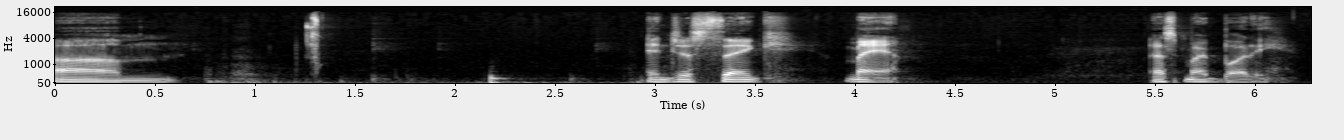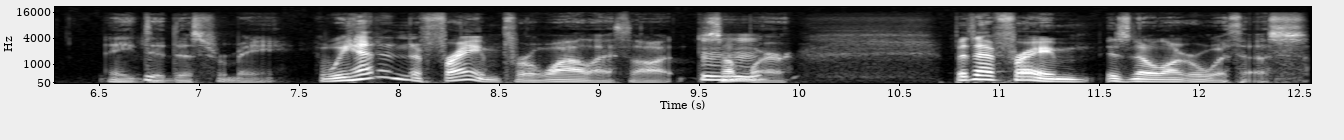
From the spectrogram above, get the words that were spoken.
um, and just think, man, that's my buddy. And he did this for me. And we had it in a frame for a while, I thought, Mhm. somewhere. But that frame is no longer with us.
